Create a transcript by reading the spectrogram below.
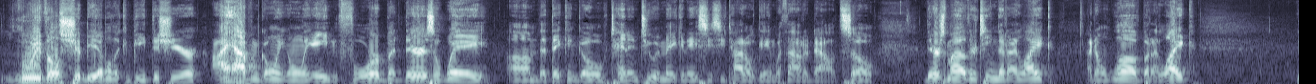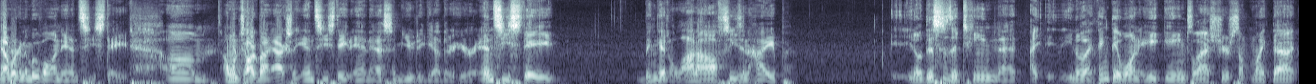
Louisville should be able to compete this year. I have them going only 8 and 4, but there is a way um, that they can go 10 and 2 and make an ACC title game without a doubt. So, there's my other team that I like. I don't love, but I like. Now we're going to move on to NC State. Um, I want to talk about actually NC State and SMU together here. NC State been getting a lot of offseason hype. You know, this is a team that I, you know, I think they won eight games last year, something like that.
